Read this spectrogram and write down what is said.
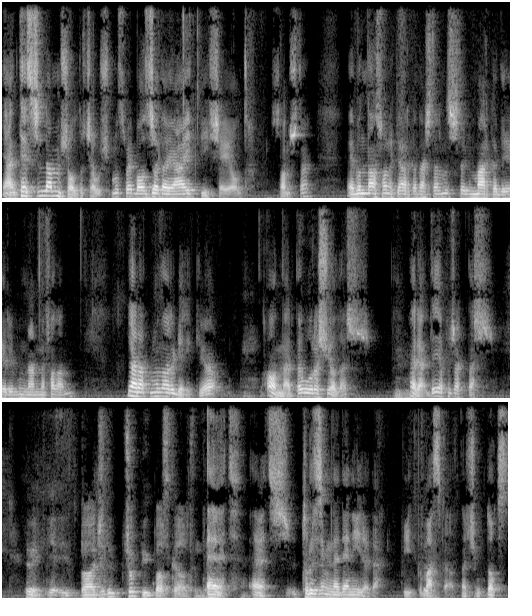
Yani tescillenmiş oldu çavuşumuz ve Bozcaada'ya ait bir şey oldu sonuçta. E bundan sonraki arkadaşlarımız işte bir marka değeri bilmem ne falan yaratmaları gerekiyor. Onlar da uğraşıyorlar. Herhalde yapacaklar. Evet, e, bağcılık çok büyük baskı altında. Evet, evet. Turizm nedeniyle de büyük bir baskı altında. Çünkü doks,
